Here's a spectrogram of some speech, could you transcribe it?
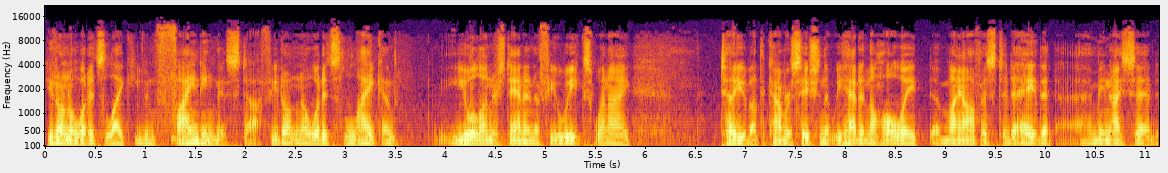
You don't know what it's like even finding this stuff. You don't know what it's like. And you'll understand in a few weeks when I tell you about the conversation that we had in the hallway of my office today that, I mean, I said,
